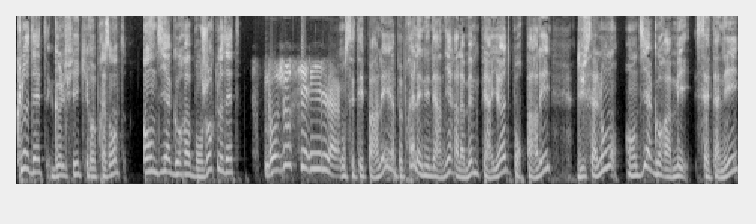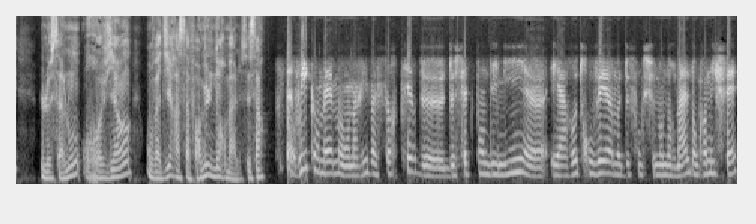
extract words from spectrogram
Claudette Golfier qui représente Andy Agora. Bonjour Claudette. Bonjour Cyril. On s'était parlé à peu près l'année dernière à la même période pour parler du salon Andy Agora. Mais cette année, le salon revient, on va dire, à sa formule normale, c'est ça? Bah oui, quand même, on arrive à sortir de, de cette pandémie euh, et à retrouver un mode de fonctionnement normal. Donc en effet,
